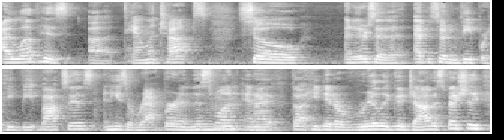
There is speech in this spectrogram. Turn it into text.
I love his uh, talent chops. So and there's a episode in Veep where he beatboxes, and he's a rapper in this mm-hmm. one, and I thought he did a really good job. Especially,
